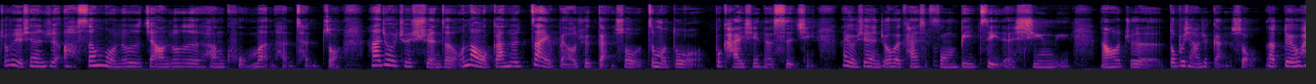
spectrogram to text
就是有些人觉得啊，生活就是这样，就是很苦闷、很沉重，他就会去选择，那我干脆再也不要去感受这么多不开心的事情。那有些人就会开始封闭自己的心灵，然后觉得都不想去感受。那对外。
